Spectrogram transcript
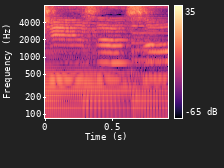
Jesus.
